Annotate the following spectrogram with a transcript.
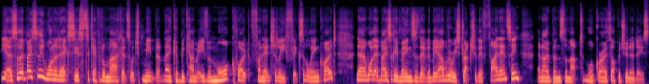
Yeah, so they basically wanted access to capital markets, which meant that they could become even more, quote, financially flexible, end quote. Now, what that basically means is that they'll be able to restructure their financing and opens them up to more growth opportunities.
